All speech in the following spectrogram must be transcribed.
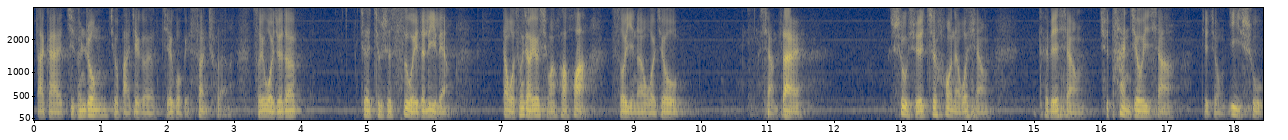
大概几分钟就把这个结果给算出来了。所以我觉得。这就是思维的力量，但我从小又喜欢画画，所以呢，我就想在数学之后呢，我想特别想去探究一下这种艺术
